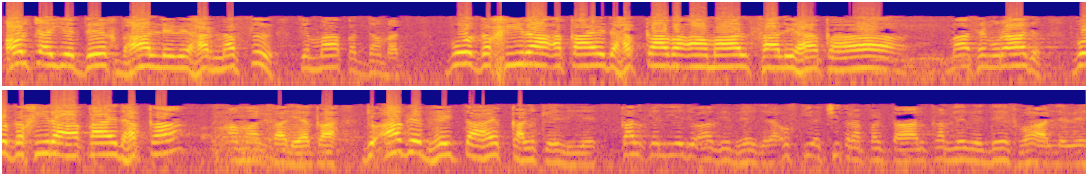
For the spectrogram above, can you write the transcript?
اور چاہیے دیکھ بھال لے ہر نفس کہ ماں قدمت۔ وہ ذخیرہ، عقائد، حقہ و اعمال صالحہ کا۔ ماں سے مراد؟ وہ ذخیرہ، عقائد، حقہ، اعمال صالحہ کا۔ جو آگے بھیجتا ہے کل کے لیے۔ کل کے لیے جو آگے بھیج رہا ہے، اس کی اچھی طرح پڑتال کر لے دیکھ بھال لے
